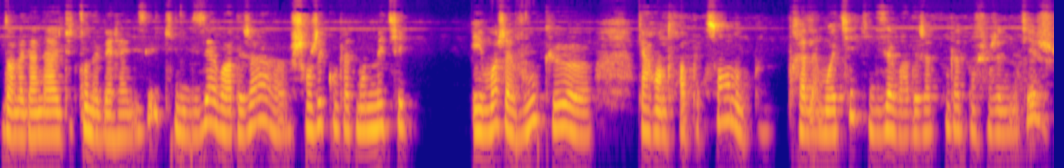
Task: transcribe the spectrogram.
dans la dernière étude qu'on avait réalisée, qui nous disait avoir déjà euh, changé complètement de métier. Et moi j'avoue que 43%, euh, donc près de la moitié, qui disait avoir déjà complètement changé de métier, je,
